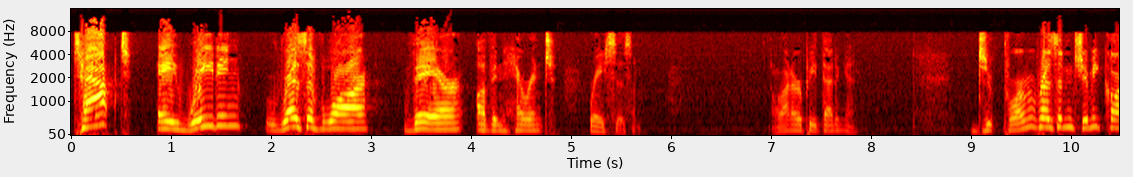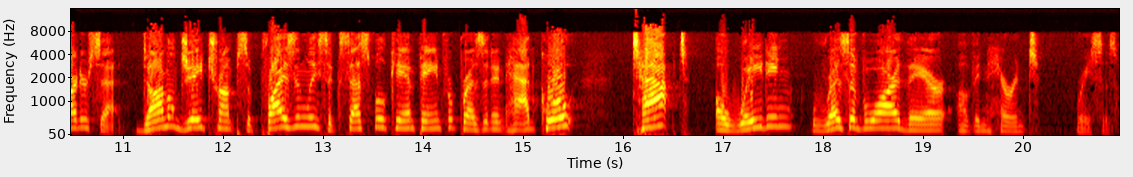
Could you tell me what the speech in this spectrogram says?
tapped a waiting reservoir there of inherent racism. I want to repeat that again. Former President Jimmy Carter said Donald J. Trump's surprisingly successful campaign for president had, quote, tapped a waiting reservoir there of inherent racism.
